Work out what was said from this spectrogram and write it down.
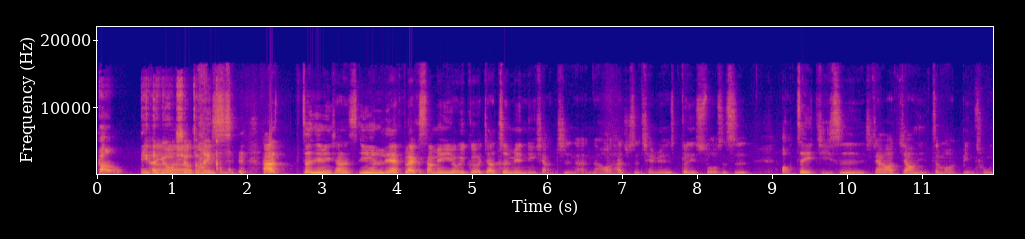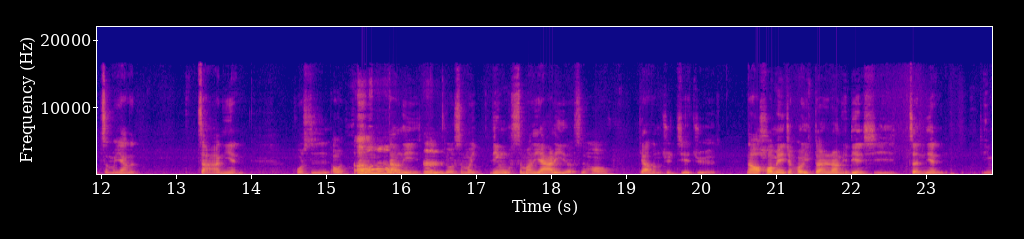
棒，你很优秀的那种。呃、他正念冥想，因为 Netflix 上面也有一个叫正面冥想指南，然后他就是前面跟你说，就是哦这一集是想要教你怎么摒除怎么样的杂念，或是哦当、哦、当你有什么另什么压力的时候，要怎么去解决。然后后面就会有一段让你练习正念冥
